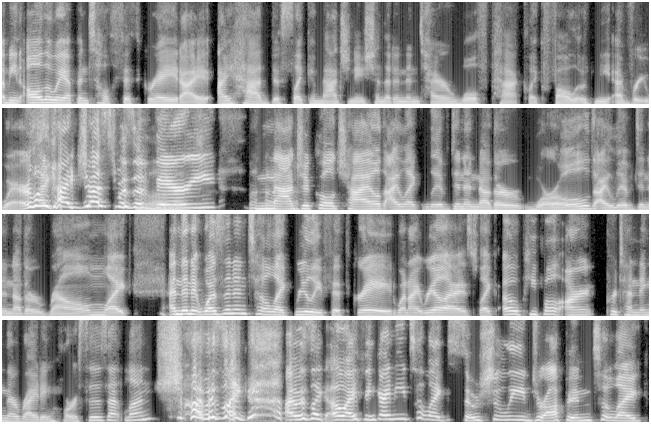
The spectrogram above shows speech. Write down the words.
I mean, all the way up until fifth grade, I I had this like imagination that an entire wolf pack like followed me everywhere. Like I just was a very magical child. I like lived in another world. I lived in another realm. Like, and then it wasn't until like really fifth grade when I realized like, oh, people aren't pretending they're riding horses at lunch. I was like, I was like, oh, I think I need to like socially drop into like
